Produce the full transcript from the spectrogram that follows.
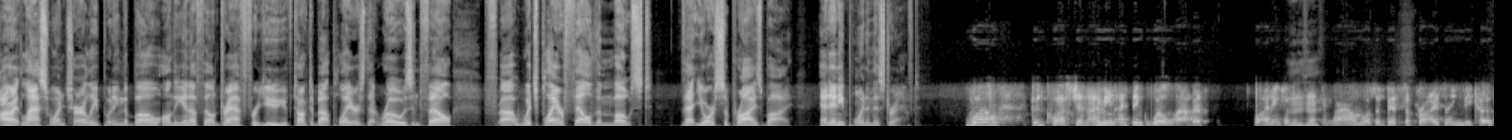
All right, last one, Charlie. Putting the bow on the NFL draft for you. You've talked about players that rose and fell. Uh, which player fell the most that you're surprised by at any point in this draft? Well, good question. I mean, I think Will Levis sliding to the mm-hmm. second round was a bit surprising because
